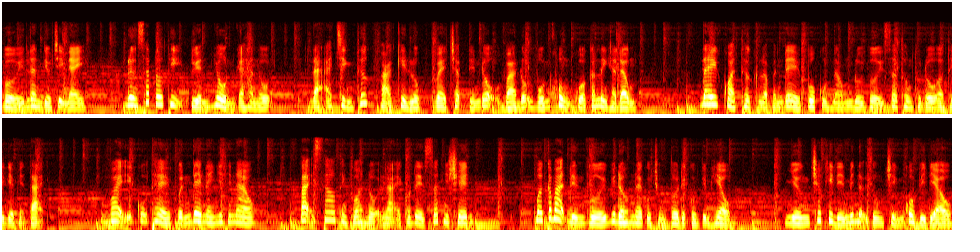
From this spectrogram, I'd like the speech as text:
Với lần điều chỉnh này, đường sắt đô thị tuyến nhổn ga Hà Nội đã chính thức phá kỷ lục về chậm tiến độ và đội vốn khủng của các linh Hà Đông. Đây quả thực là vấn đề vô cùng nóng đối với giao thông thủ đô ở thời điểm hiện tại. Vậy cụ thể vấn đề này như thế nào? Tại sao thành phố Hà Nội lại có đề xuất như trên? Mời các bạn đến với video hôm nay của chúng tôi để cùng tìm hiểu. Nhưng trước khi đến với nội dung chính của video,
